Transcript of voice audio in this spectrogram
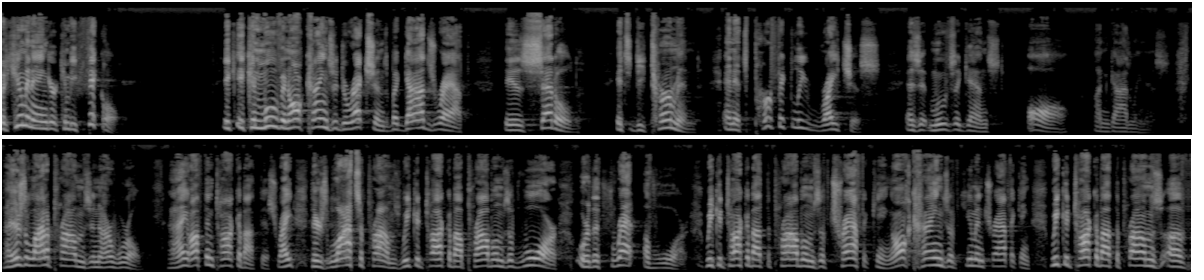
But human anger can be fickle, it, it can move in all kinds of directions, but God's wrath is settled, it's determined, and it's perfectly righteous as it moves against all ungodliness. Now, there's a lot of problems in our world. And I often talk about this, right? There's lots of problems. We could talk about problems of war or the threat of war. We could talk about the problems of trafficking, all kinds of human trafficking. We could talk about the problems of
